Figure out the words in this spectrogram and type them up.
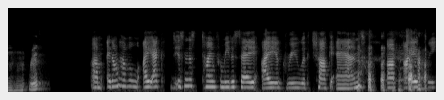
Mm-hmm. Ruth. Um, I don't have a. I act, isn't this time for me to say I agree with Chuck and um, I agree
